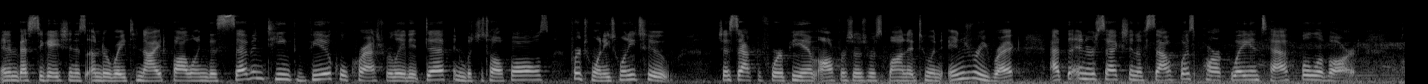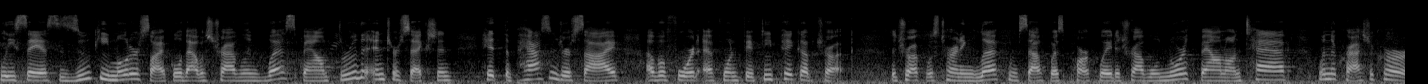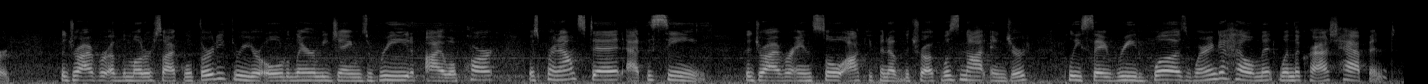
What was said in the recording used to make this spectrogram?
An investigation is underway tonight following the 17th vehicle crash related death in Wichita Falls for 2022. Just after 4 p.m., officers responded to an injury wreck at the intersection of Southwest Parkway and Taft Boulevard. Police say a Suzuki motorcycle that was traveling westbound through the intersection hit the passenger side of a Ford F-150 pickup truck. The truck was turning left from Southwest Parkway to travel northbound on Taft when the crash occurred. The driver of the motorcycle, 33-year-old Laramie James Reed of Iowa Park, was pronounced dead at the scene. The driver and sole occupant of the truck was not injured. Police say Reed was wearing a helmet when the crash happened.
